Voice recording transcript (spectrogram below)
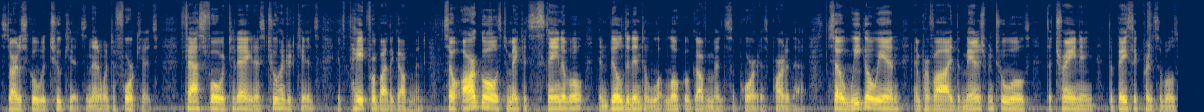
start a school with two kids, and then it went to four kids. Fast forward today, it has 200 kids. It's paid for by the government. So our goal is to make it sustainable and build it into lo local government support as part of that. So we go in and provide the management tools, the training, the basic principles,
